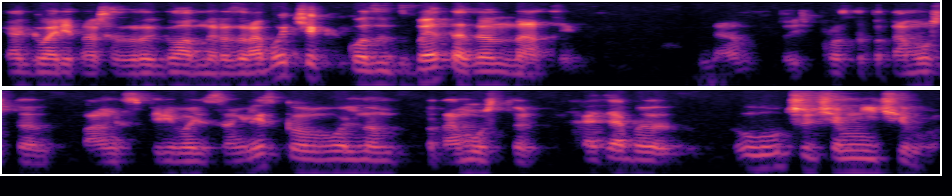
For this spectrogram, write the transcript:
Как говорит наш главный разработчик, because it's better than nothing. Да? То есть просто потому, что Банкс переводит с английского вольным, потому что хотя бы лучше, чем ничего.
